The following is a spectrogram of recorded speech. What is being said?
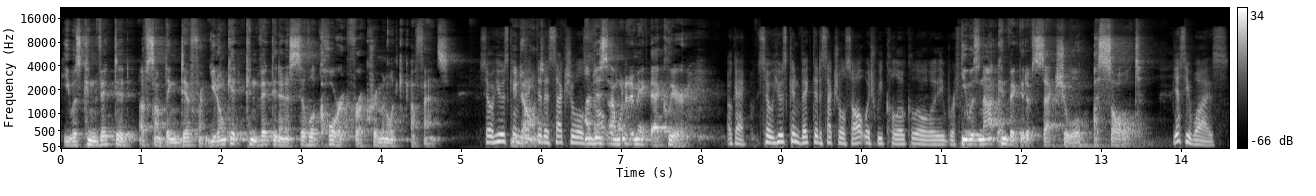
He was convicted of something different. You don't get convicted in a civil court for a criminal offense. So he was convicted of sexual assault. I'm just. I wanted to make that clear. Okay, so he was convicted of sexual assault, which we colloquially refer. He was not convicted of sexual assault. Yes, he was.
